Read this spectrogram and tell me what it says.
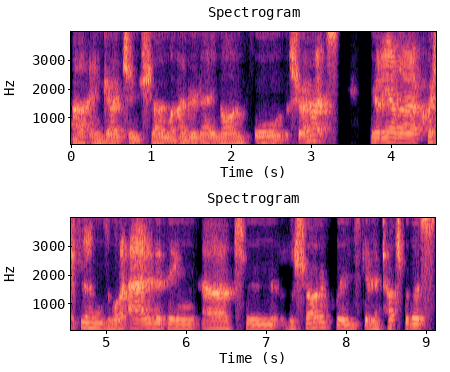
uh, and go to show 189 for the show notes. If you've got any other questions, want to add anything uh, to the show, please get in touch with us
